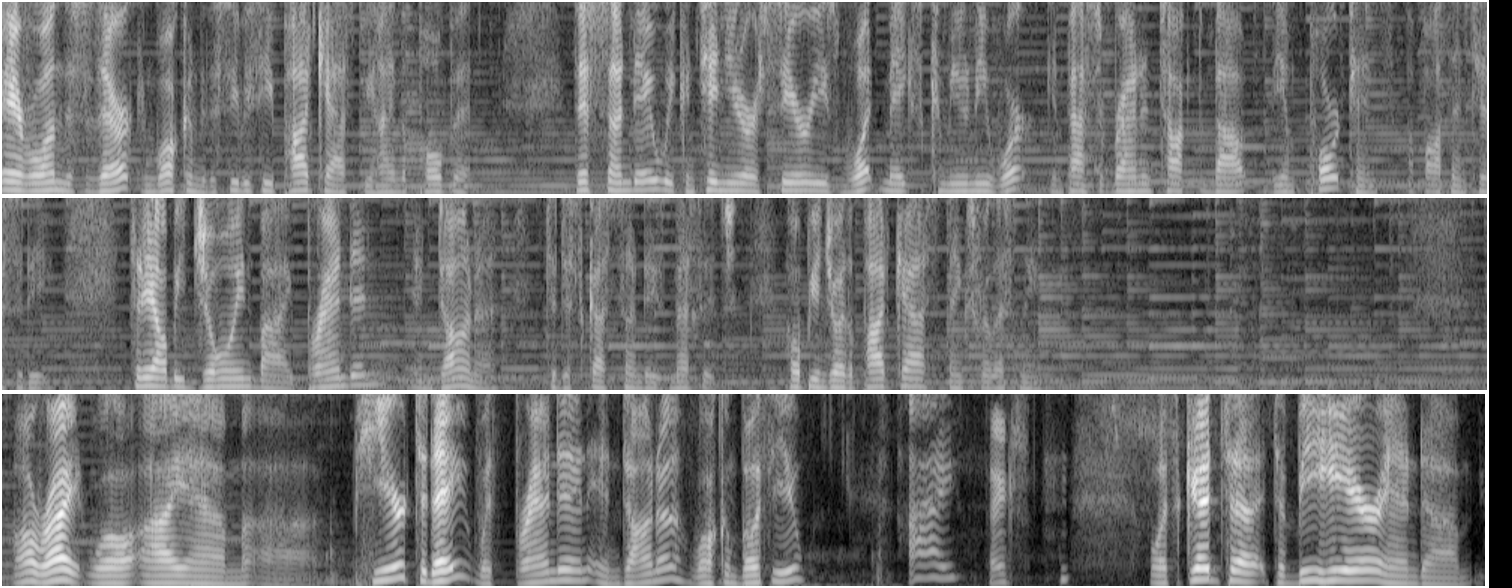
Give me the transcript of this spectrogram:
Hey everyone, this is Erik, and welcome to the CBC podcast Behind the Pulpit. This Sunday, we continue our series, What Makes Community Work, and Pastor Brandon talked about the importance of authenticity. Today, I'll be joined by Brandon and Donna to discuss Sunday's message. Hope you enjoy the podcast. Thanks for listening. All right, well, I am uh, here today with Brandon and Donna. Welcome, both of you. Hi. Thanks. Well, it's good to, to be here. And um,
